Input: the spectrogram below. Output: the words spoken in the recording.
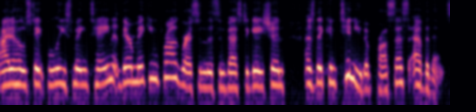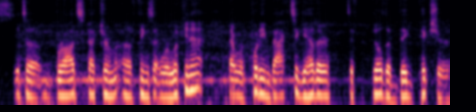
Idaho State Police maintain they're making progress in this investigation as they continue to process evidence. It's a broad spectrum of things that we're looking at that we're putting back together to build a big picture.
